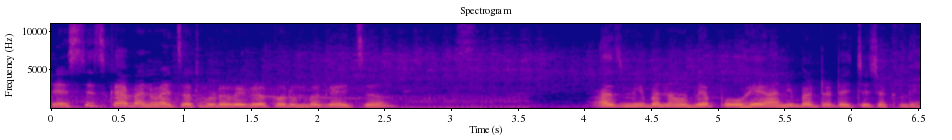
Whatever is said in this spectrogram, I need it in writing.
टेस्टीच काय बनवायचं? थोडं वेगळं करून बघायचं. आज मी बनवल्या पोहे आणि बटाट्याच्या चकल्या.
